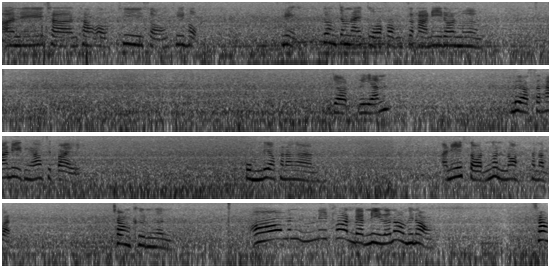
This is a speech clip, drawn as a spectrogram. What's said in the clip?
อันนี้ชานทางออกที่สองที่หกนี่เครื่องจำหน่ายตั๋วของสถานีดอนเมืองหยอดเหรียญเลือกสถานีที่เราสิไปปุ่มเรียกพนักงาน อันนี้สอนเงินเนาะธนบัตร ช่องคืนเงิน อ๋อ มันมีทอนแบบนี้แล้วเนาะพี่น้อง ช่อง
